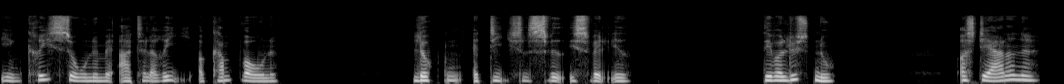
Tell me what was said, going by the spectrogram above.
i en krigszone med artilleri og kampvogne. Lugten af dieselsved i svælget. Det var lyst nu, og stjernerne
